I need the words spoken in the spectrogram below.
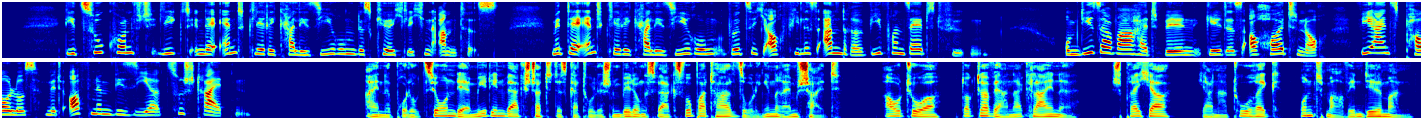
Die Zukunft liegt in der Entklerikalisierung des kirchlichen Amtes. Mit der Entklerikalisierung wird sich auch vieles andere wie von selbst fügen. Um dieser Wahrheit willen gilt es auch heute noch, wie einst Paulus mit offenem Visier zu streiten. Eine Produktion der Medienwerkstatt des katholischen Bildungswerks Wuppertal Solingen-Remscheid. Autor Dr. Werner Kleine. Sprecher Jana Turek und Marvin Dillmann.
